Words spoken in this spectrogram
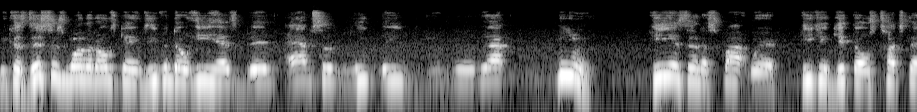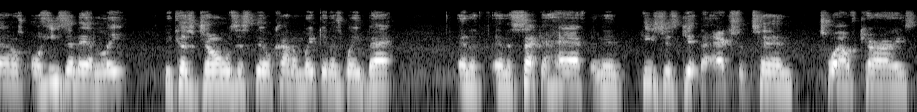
Because this is one of those games, even though he has been absolutely he is in a spot where he can get those touchdowns or he's in there late because Jones is still kind of making his way back in the, in the second half and then he's just getting an extra 10, 12 carries.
